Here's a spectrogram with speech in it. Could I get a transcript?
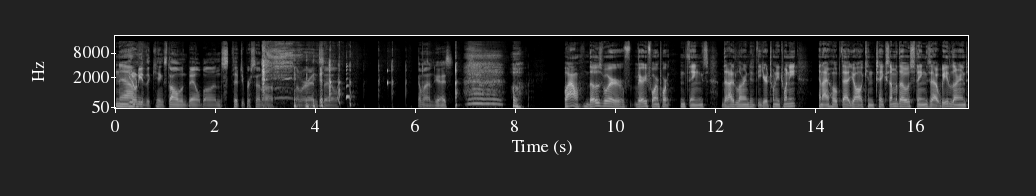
No. you don't need the King Stallman bail bonds fifty percent off summer end sale. Come on, guys. Wow, those were very four important things that I learned in the year 2020. And I hope that y'all can take some of those things that we learned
